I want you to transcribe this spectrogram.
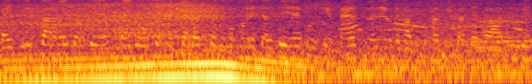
कहीं पुलिस कार्रवाई करती है कहीं उनके चैनल पर जो खबरें चलती हैं तो उनके फैंस जो है, उन्हें काफ़ी पसंद करते हैं भी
